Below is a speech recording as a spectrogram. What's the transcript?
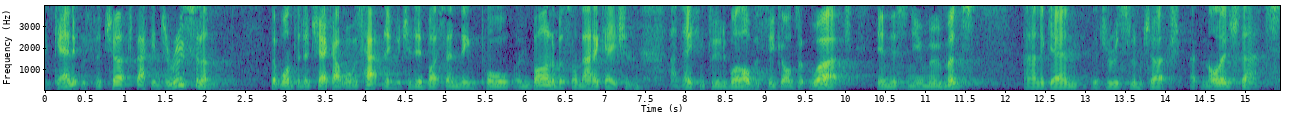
Again, it was the church back in Jerusalem that wanted to check out what was happening, which it did by sending Paul and Barnabas on that occasion. And they concluded, well, obviously God's at work in this new movement. And again, the Jerusalem church acknowledged that.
